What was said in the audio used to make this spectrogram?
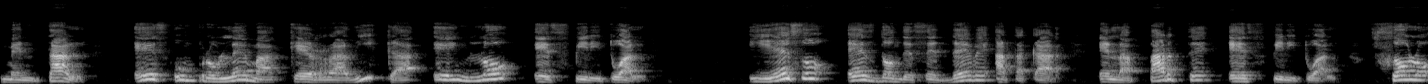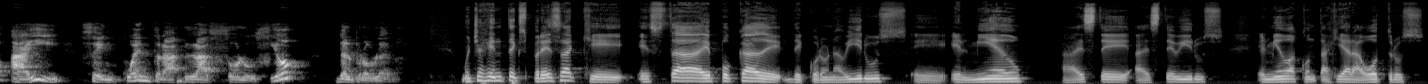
mental, es un problema que radica en lo espiritual. Y eso es donde se debe atacar, en la parte espiritual. Solo ahí se encuentra la solución del problema. Mucha gente expresa que esta época de, coronavirus, eh, el miedo a este, a este virus, el miedo a contagiar a otros,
